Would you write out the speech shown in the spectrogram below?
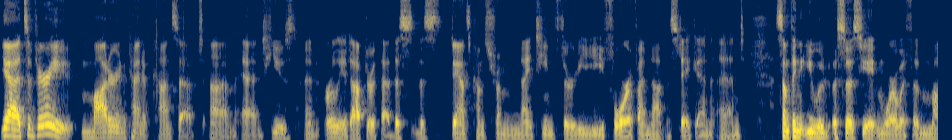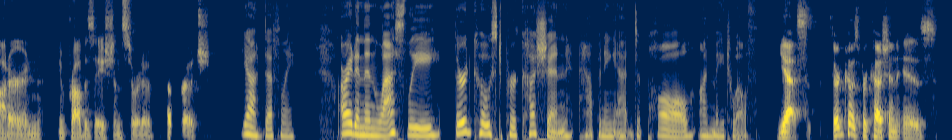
Yeah, it's a very modern kind of concept, um, and he was an early adopter with that. This this dance comes from 1934, if I'm not mistaken, and something that you would associate more with a modern improvisation sort of approach. Yeah, definitely. All right, and then lastly, Third Coast Percussion happening at DePaul on May 12th. Yes, Third Coast Percussion is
